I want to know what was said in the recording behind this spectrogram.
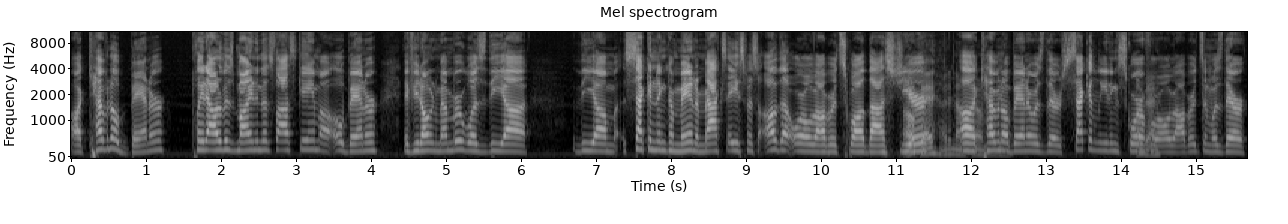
uh, Kevin Obanor played out of his mind in this last game. Uh, Obanor, if you don't remember, was the uh, the um, second in command of Max Abmas of that Oral Roberts squad last year. Okay. I did not. Uh, know Kevin. Obanor was their second leading scorer Okay. for Oral Roberts and was their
